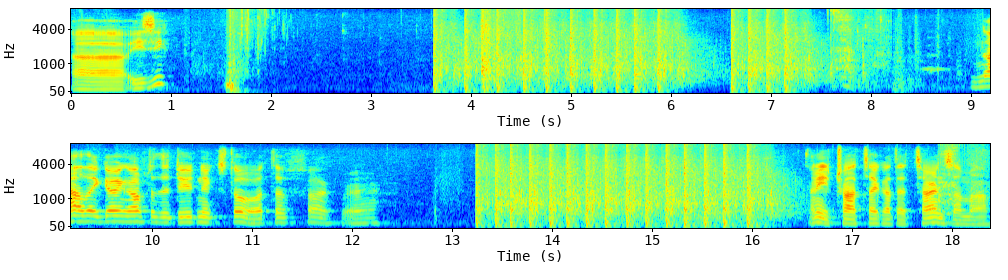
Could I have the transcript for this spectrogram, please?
Uh, easy? Now they're going after the dude next door. What the fuck, bro? I need to try to take out that turn somehow.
